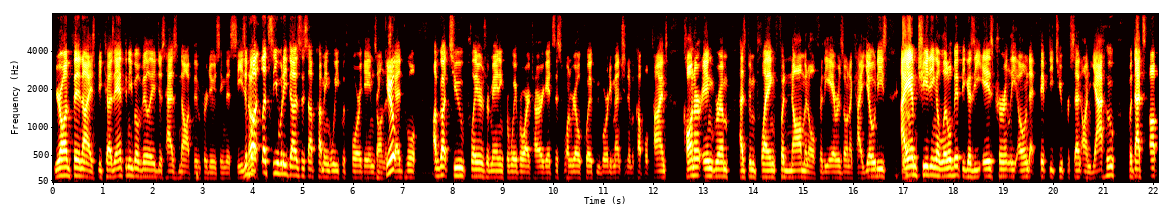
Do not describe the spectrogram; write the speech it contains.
You're on thin ice because Anthony Beauvillier just has not been producing this season. Nope. But let's see what he does this upcoming week with four games thank on the you. schedule. I've got two players remaining for waiver wire targets. This one, real quick, we've already mentioned him a couple of times. Connor Ingram has been playing phenomenal for the Arizona Coyotes. I am cheating a little bit because he is currently owned at 52% on Yahoo, but that's up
